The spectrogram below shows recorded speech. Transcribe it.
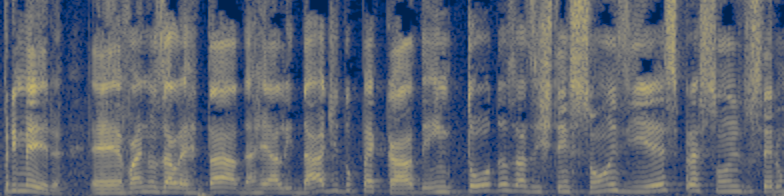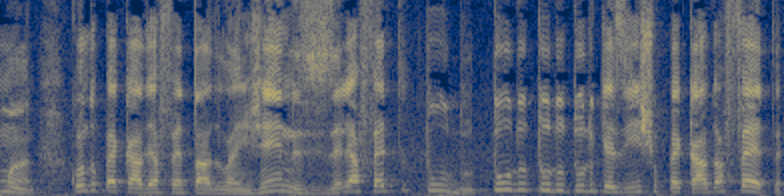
Primeira, é, vai nos alertar da realidade do pecado em todas as extensões e expressões do ser humano. Quando o pecado é afetado lá em Gênesis, ele afeta tudo, tudo, tudo, tudo que existe, o pecado afeta.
